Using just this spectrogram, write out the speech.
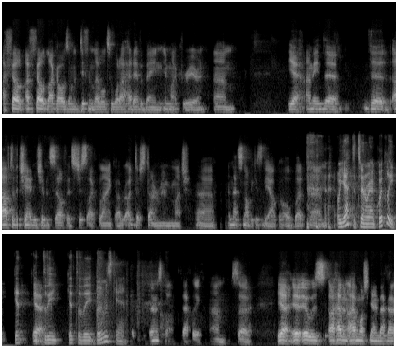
I felt I felt like I was on a different level to what I had ever been in my career. And um, yeah, I mean the the after the championship itself, it's just like blank. I, I just don't remember much, uh, and that's not because of the alcohol, but um, well, you had to turn around quickly. Get get yeah. to the get to the boomers camp. Boomers camp, exactly. Um, so yeah, it, it, was. I haven't I haven't watched the game back. I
